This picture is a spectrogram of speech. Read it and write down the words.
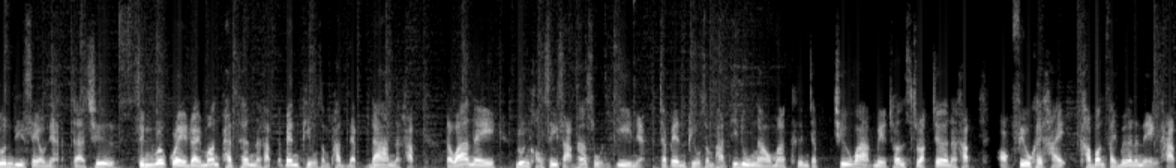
รุ่นดีเซลเนี่ยจะชื่อ Silver Grey Diamond Pattern นะครับจะเป็นผิวสัมผัสแบบด้านนะครับแต่ว่าในรุ่นของ C350E เนี่ยจะเป็นผิวสัมผัสที่ดูเงามากขึ้น จะชื่อว่า Metal Structure นะครับออกฟิลคล้ายๆคาร์บอนไฟเบอร์นั่นเองครับ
